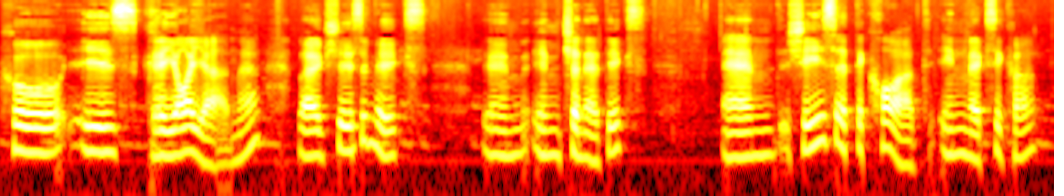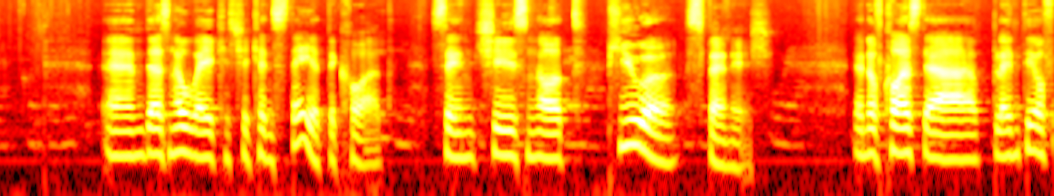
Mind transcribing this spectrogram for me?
who is criolla, né? like she's a mix in, in genetics, and she's at the court in Mexico, and there's no way she can stay at the court since she's not pure Spanish. And of course, there are plenty of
